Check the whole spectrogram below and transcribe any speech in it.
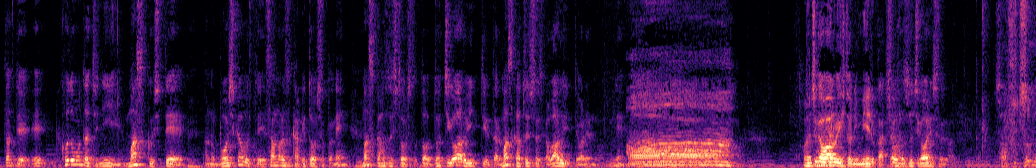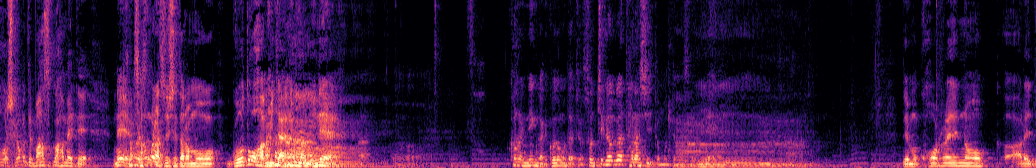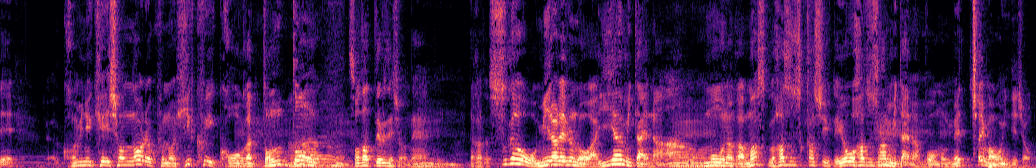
だってえ子供たちにマスクして、あの帽子かぶってサングラスかけとう人とね、マスク外しとう人とどっちが悪いって言ったらマスク外す人しか悪いって言われるのね。ああどっちが悪い人に見えるかってそう話そうどっちが悪い人だそれ普通帽子かぶってマスクはめてねサングラスしてたらもう強盗犯みたいな風にね。この2年間に子供たちはそっち側が正しいと思ってますよね。でもこれのあれでコミュニケーション能力の低い子がどんどん育ってるでしょうねだから素顔を見られるのは嫌みたいなもうなんかマスク外すかしいってよう外さんみたいな子もめっちゃ今多いんでしょ。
